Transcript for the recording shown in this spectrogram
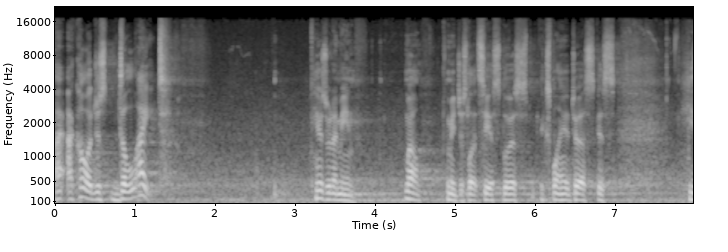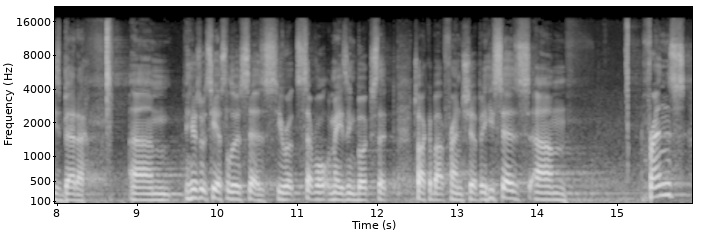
I, I call it just delight. Here's what I mean. Well, let me just let C.S. Lewis explain it to us because he's better. Um, here's what C.S. Lewis says. He wrote several amazing books that talk about friendship, but he says, um, Friends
